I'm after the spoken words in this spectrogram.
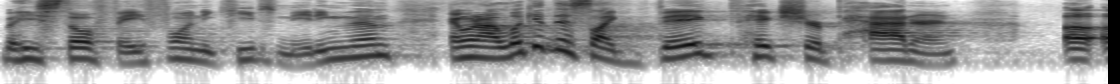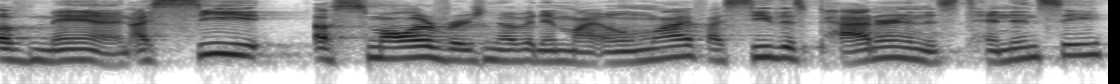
but he's still faithful and he keeps meeting them. And when I look at this like big picture pattern of, of man, I see a smaller version of it in my own life. I see this pattern and this tendency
